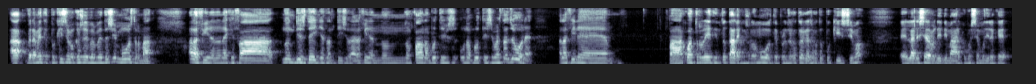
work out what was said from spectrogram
ha veramente pochissime occasioni per mettersi in mostra, ma alla fine non è che fa, non disdegna tantissimo, alla fine non, non fa una, bruttiss- una bruttissima stagione, alla fine fa 4 reti in totale, che sono molte per un giocatore che ha giocato pochissimo, la riserva di Di Marco possiamo dire che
